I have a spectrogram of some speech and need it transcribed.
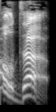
Hold up.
